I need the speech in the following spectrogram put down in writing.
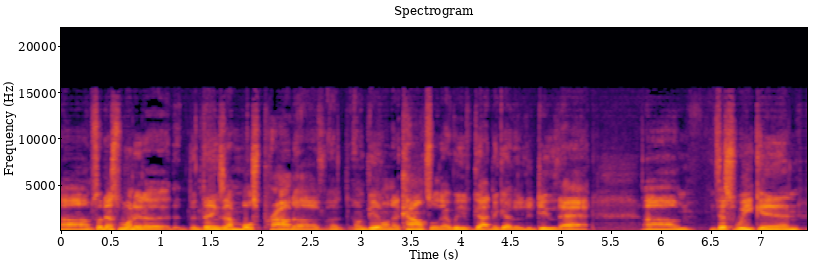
Um, so that's one of the, the things I'm most proud of uh, on being on the council that we've gotten together to do that. Um, this weekend,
